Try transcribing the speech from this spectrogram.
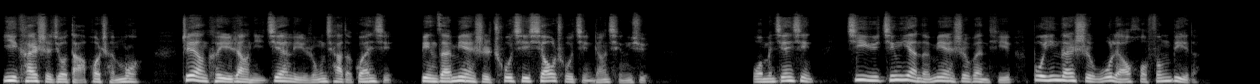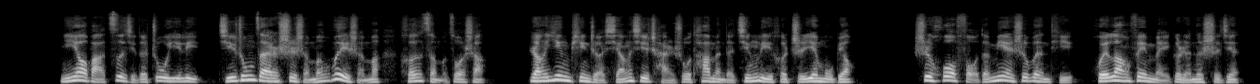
一开始就打破沉默，这样可以让你建立融洽的关系，并在面试初期消除紧张情绪。我们坚信，基于经验的面试问题不应该是无聊或封闭的。你要把自己的注意力集中在是什么、为什么和怎么做上，让应聘者详细阐述他们的经历和职业目标。是或否的面试问题会浪费每个人的时间，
